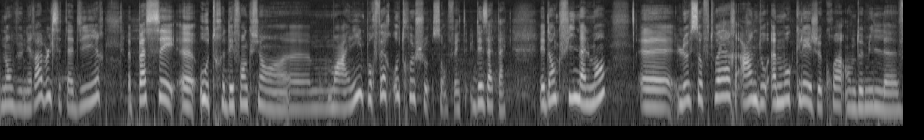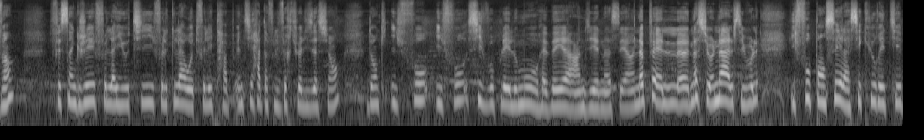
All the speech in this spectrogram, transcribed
non vulnérable c'est-à-dire passer euh, outre des fonctions euh, معينين pour faire autre chose en fait des attaques et donc finalement euh, le software a un mot-clé, je crois, en 2020. في 5G, في l'IoT, في الكلاود, في اللي تحب انت حتى في الفيرتواليزاسيون. Donc il faut, il faut, s'il vous plaît, le mot هذايا عندي أنا, c'est un appel national, si vous voulez. Il faut penser à la sécurité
